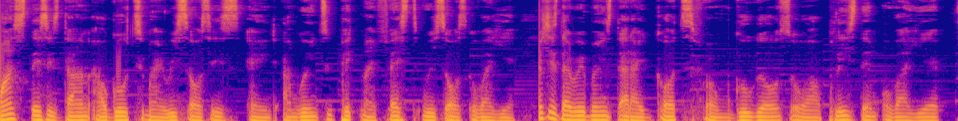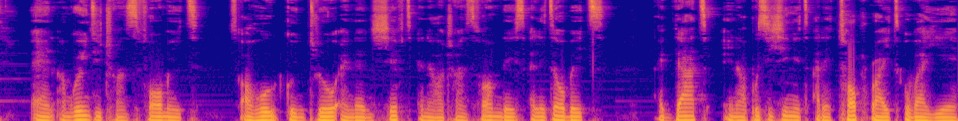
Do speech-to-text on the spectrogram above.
Once this is done, I'll go to my resources and I'm going to pick my first resource over here, which is the ribbons that I got from Google. So I'll place them over here and I'm going to transform it. So I'll hold control and then shift and I'll transform this a little bit like that and I'll position it at the top right over here.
